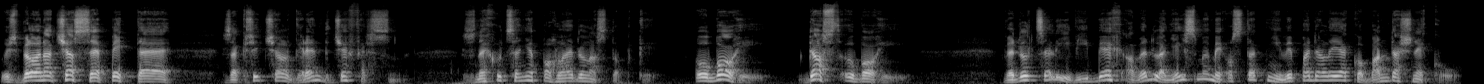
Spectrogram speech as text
Už bylo na čase, pité, zakřičel Grant Jefferson. Znechuceně pohlédl na stopky. Ubohý, dost ubohý. Vedl celý výběh a vedle něj jsme mi ostatní vypadali jako banda šneků.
